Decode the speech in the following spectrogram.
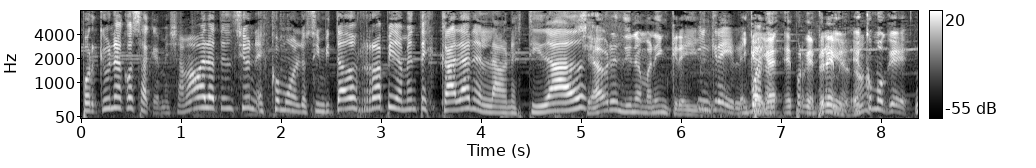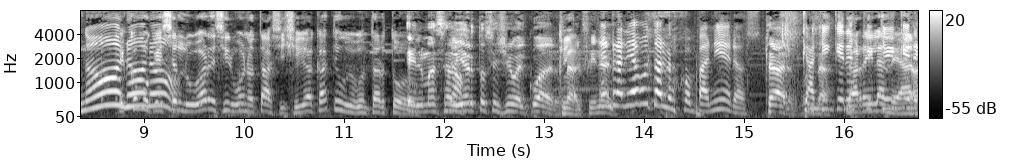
porque una cosa que me llamaba la atención es como los invitados rápidamente escalan en la honestidad. Se abren de una manera increíble. Increíble. Porque- es porque ¿no? Es como que. No, es no, como que no. es el lugar de decir, bueno, está, si llegué acá tengo que contar todo. El más No. abierto se lleva el cuadro Claro. al final. En realidad votan los compañeros. Claro, ¿A onda. quién querés, que, quién de querés arte.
